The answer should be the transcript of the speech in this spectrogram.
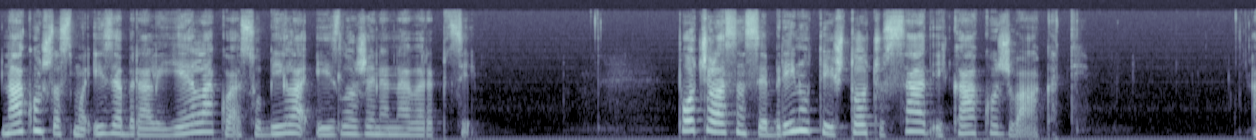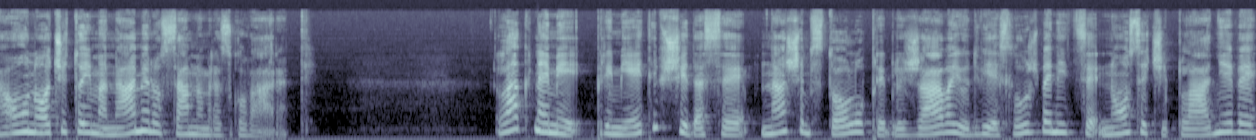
nakon što smo izabrali jela koja su bila izložena na vrpci. Počela sam se brinuti što ću sad i kako žvakati. A on očito ima namjeru sa mnom razgovarati. Lakne mi primijetivši da se našem stolu približavaju dvije službenice noseći pladnjeve,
